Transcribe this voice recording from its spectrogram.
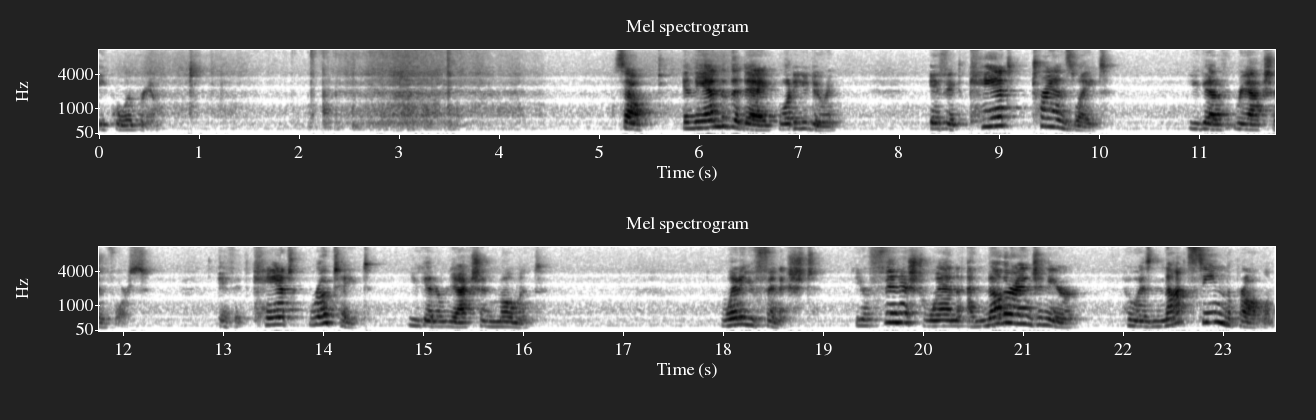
equilibrium. So, in the end of the day, what are you doing? If it can't translate, you get a reaction force. If it can't rotate, you get a reaction moment. When are you finished? You're finished when another engineer who has not seen the problem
